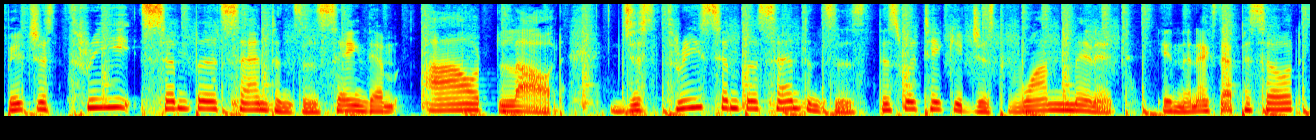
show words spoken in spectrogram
Build just three simple sentences, saying them out loud. Just three simple sentences. This will take you just one minute. In the next episode,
